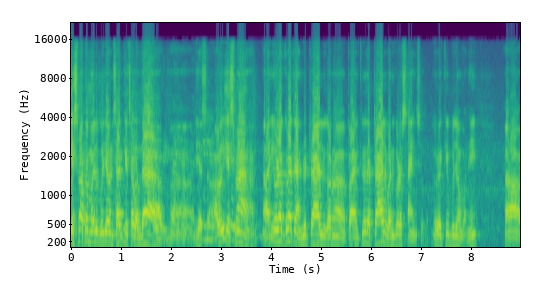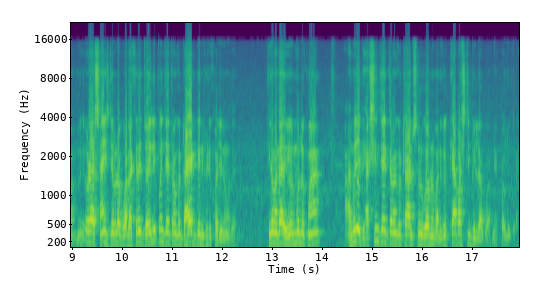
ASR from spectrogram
यसमा त मैले बुझेअनुसार के छ भन्दा यस अब यसमा एउटा कुरा चाहिँ हामीले ट्रायल गर्न पायौँ किन भन्दा ट्रायल भनेको एउटा साइन्स हो। एउटा के बुझौँ भने एउटा साइन्स डेभलप गर्दाखेरि जहिले पनि चाहिँ तपाईँको डाइरेक्ट बेनिफिट खोजिनु हुँदैन। किन भन्दा यो मुलुकमा हामीले भ्याक्सिन चाहिँ तपाईँको ट्रायल सुरु गर्नु भनेको क्यापासिटी बिल्डअप गर्ने पहिलो कुरा।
